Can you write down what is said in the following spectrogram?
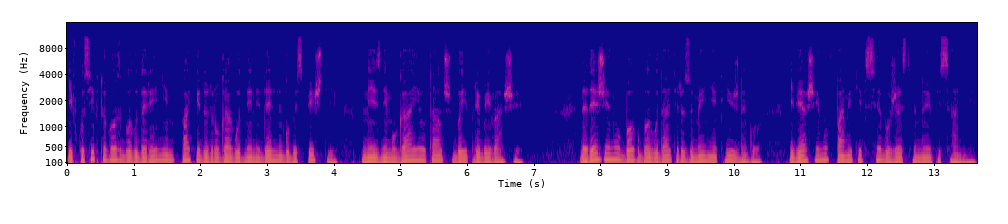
и вкусив того с благодарением, пак и до друга дне недельного безпещи, не изнемогая от алчба и пребываше. Даде же ему Бог благодать разумения книжного, и бяше ему в памяти все божественное Писание.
